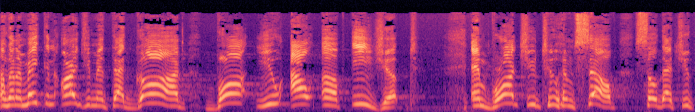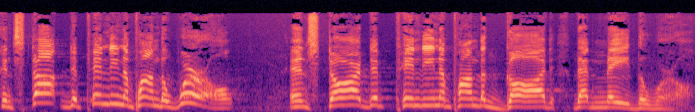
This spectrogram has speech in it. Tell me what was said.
I'm going to make an argument that God bought you out of Egypt and brought you to Himself so that you can stop depending upon the world and start depending upon the God that made the world.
